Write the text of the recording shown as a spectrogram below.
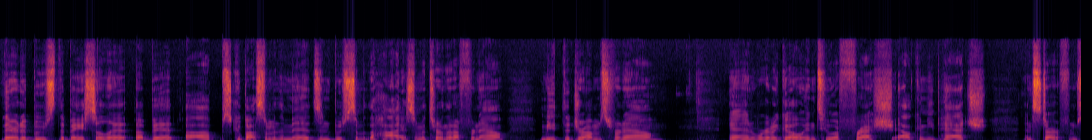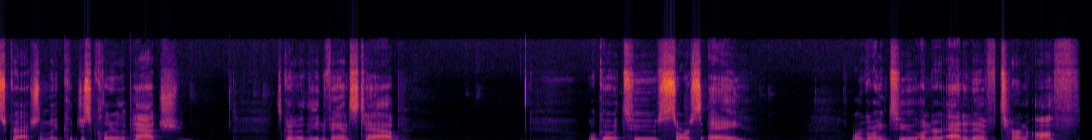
there to boost the bass a, lit, a bit, uh, scoop out some of the mids, and boost some of the highs. So I'm going to turn that off for now, mute the drums for now, and we're going to go into a fresh Alchemy patch and start from scratch. So I'm going to just clear the patch. Let's go to the Advanced tab. We'll go to Source A. We're going to, under Additive, turn off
